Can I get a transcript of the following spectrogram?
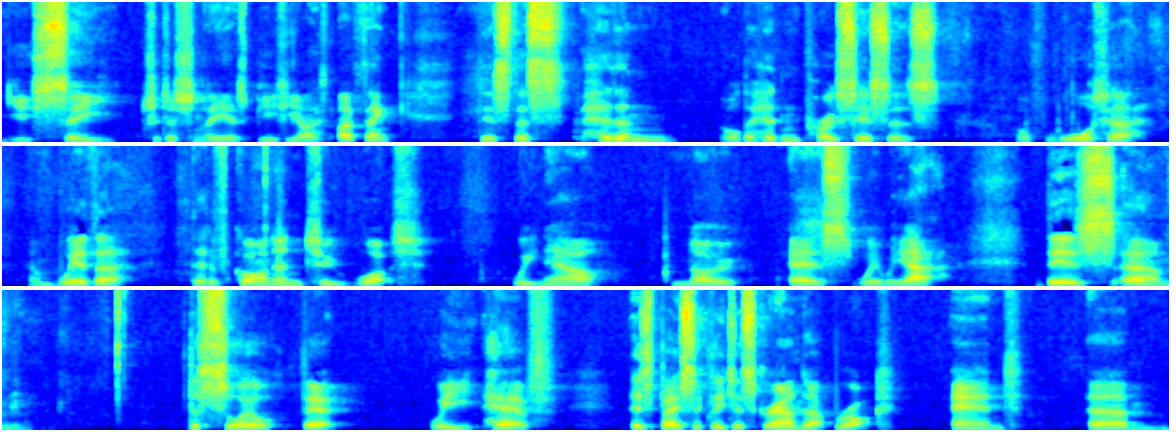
you see traditionally as beauty. I, I think there's this hidden, all the hidden processes of water and weather that have gone into what we now know as where we are. There's um, the soil that we have is basically just ground up rock and um,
